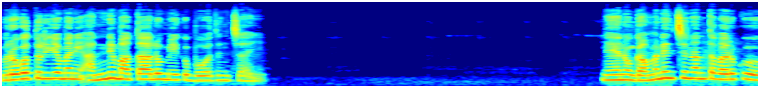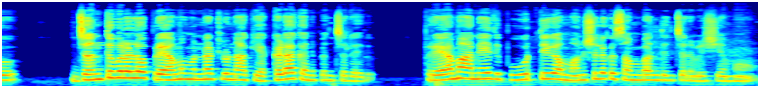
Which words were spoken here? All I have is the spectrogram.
మృగతుల్యమని అన్ని మతాలు మీకు బోధించాయి. నేను గమనించినంత వరకు జంతువులలో ప్రేమ ఉన్నట్లు నాకు ఎక్కడా కనిపించలేదు. ప్రేమ అనేది పూర్తిగా మనుషులకు సంబంధించిన విషయము.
